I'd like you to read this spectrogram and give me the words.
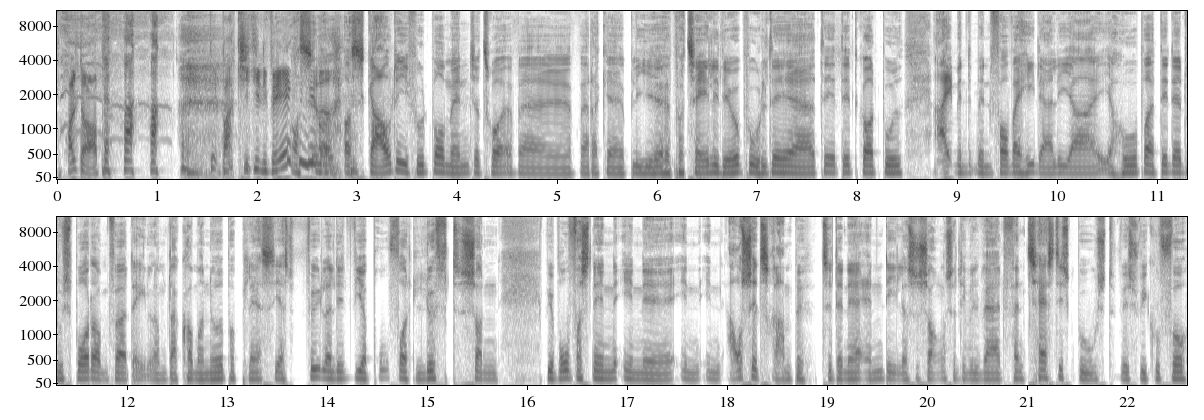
Hold da op. det er bare at kigge ind i væggen, Og, eller? og, og scoute i Football Manager, tror jeg, hvad, hvad der kan blive øh, på tale i Liverpool. Det er, det, det er et godt bud. Nej, men, men for at være helt ærlig, jeg, jeg håber, at det der, du spurgte om før, Daniel, om der kommer noget på plads. Jeg føler lidt, vi har brug for et løft. Sådan, vi har brug for sådan en, en, øh, en, en afsætsrampe til den her anden del af sæsonen, så det vil være et fantastisk boost, hvis vi kunne få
